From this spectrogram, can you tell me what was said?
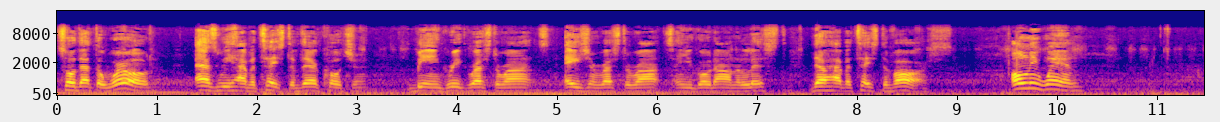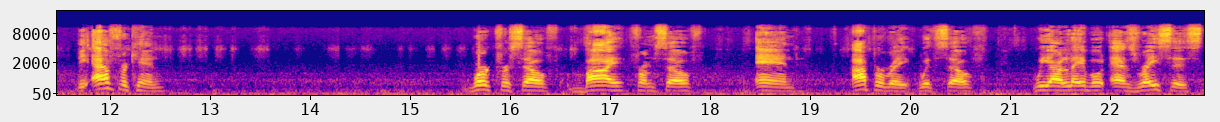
so that the world, as we have a taste of their culture, being Greek restaurants, Asian restaurants, and you go down the list, they'll have a taste of ours. Only when the African work for self, buy from self, and operate with self, we are labeled as racist,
